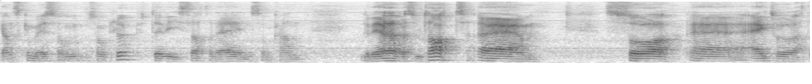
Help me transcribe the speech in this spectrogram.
ganske mye som, som, klubb, det viser at det er en som kan levere resultat. Eh, så eh, jeg tror at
